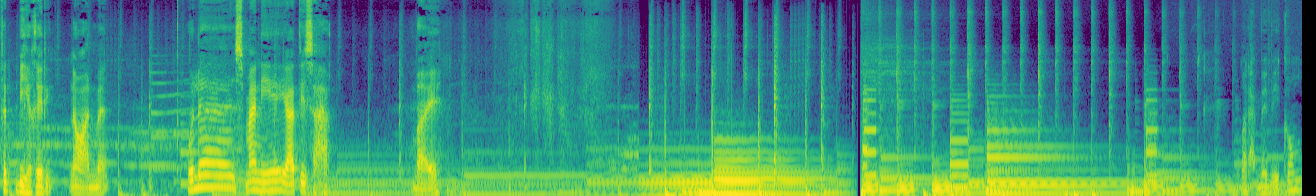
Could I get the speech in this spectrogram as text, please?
فت به غيري نوعا ما. ولا اسمعني يعطي صحة. باي مرحبا بكم.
